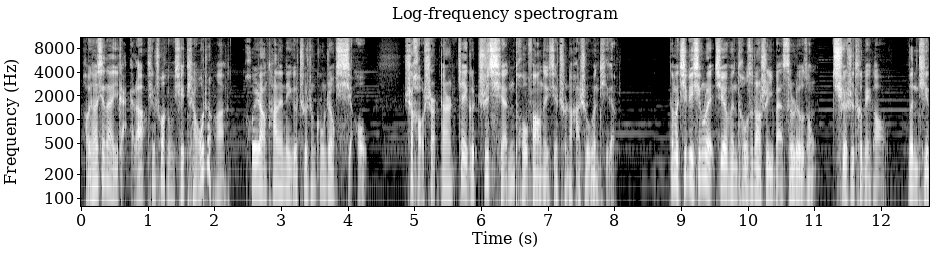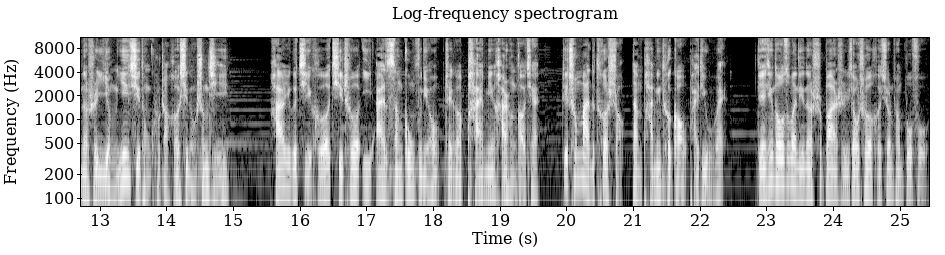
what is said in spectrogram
好像现在也改了，听说有些调整啊，会让它的那个车身共振小，是好事儿。但是这个之前投放的一些车呢，还是有问题的。那么吉利星瑞七月份投诉量是一百四十六宗，确实特别高。问题呢是影音系统故障和系统升级。还有一个几何汽车 ES 三功夫牛，这个排名还是很靠前。这车卖的特少，但排名特高，排第五位。典型投诉问题呢是不按时交车和宣传不符，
